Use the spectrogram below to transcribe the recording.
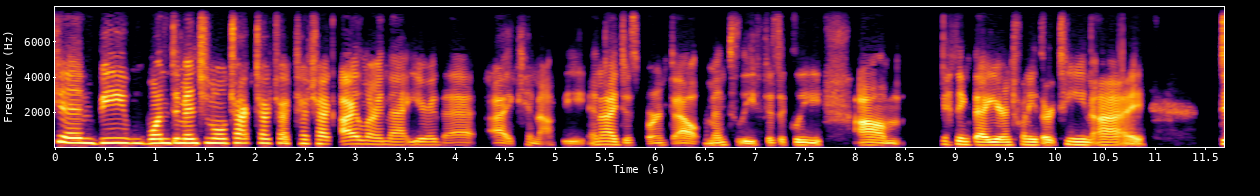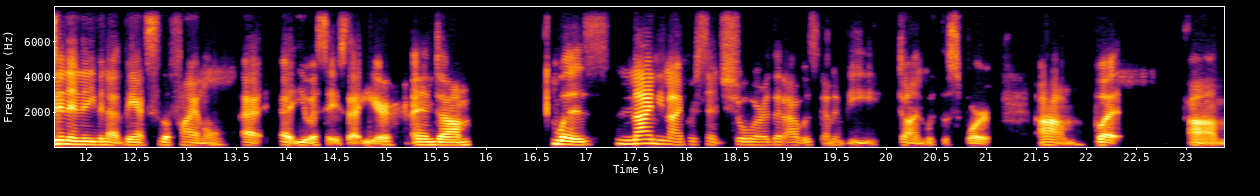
can be one dimensional track track track track track. I learned that year that i cannot be and i just burnt out mentally physically. Um, i think that year in 2013 i didn't even advance to the final at, at usa's that year and um, was 99% sure that i was going to be done with the sport. Um, but um,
